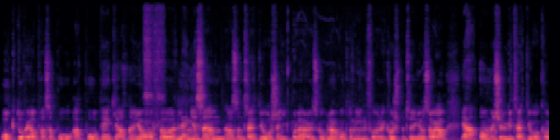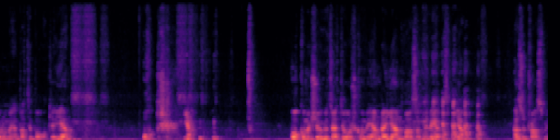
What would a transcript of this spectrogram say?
Och då vill jag passa på att påpeka att när jag för länge sedan, alltså en 30 år sedan, gick på lärarhögskolan och de införde kursbetygen sa jag ja, om en 20-30 år kommer de ändra tillbaka igen. Och ja. Och om en 20-30 år så kommer vi ändra igen bara så att ni vet. Ja. Alltså trust me.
